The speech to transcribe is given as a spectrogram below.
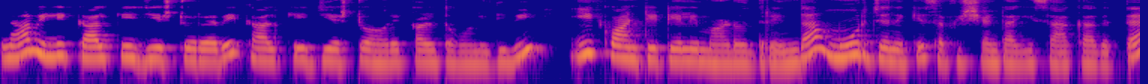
ನಾವಿಲ್ಲಿ ಕಾಲು ಕೆ ಜಿಯಷ್ಟು ರವೆ, ಕಾಲು ಕೆ ಜಿಯಷ್ಟು ಅವರೆಕಾಳು ತೊಗೊಂಡಿದ್ದೀವಿ. ಈ ಕ್ವಾಂಟಿಟಿಯಲ್ಲಿ ಮಾಡೋದ್ರಿಂದ ಮೂರು ಜನಕ್ಕೆ ಸಫಿಷಿಯೆಂಟಾಗಿ ಸಾಕಾಗುತ್ತೆ.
